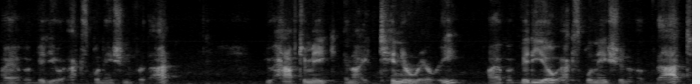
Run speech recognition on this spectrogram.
I have a video explanation for that. You have to make an itinerary. I have a video explanation of that.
